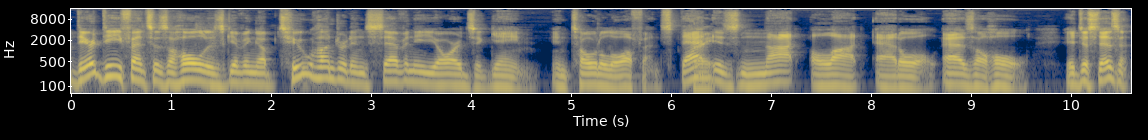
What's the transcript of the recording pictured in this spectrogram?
their defense as a whole is giving up 270 yards a game in total offense. That right. is not a lot at all as a whole. It just isn't.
